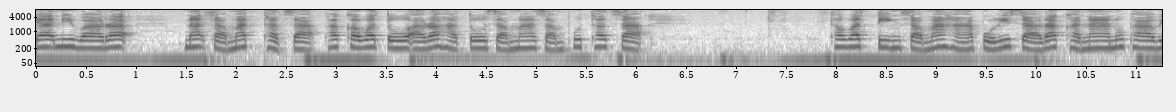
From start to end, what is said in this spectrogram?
ยะนิวาระนะสามัตถัสสะภควโต อะระหะโตสัมมาสัมพุทธัสสะ ทวัตติงสัมมหาปุริสารักขณานุภาเว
